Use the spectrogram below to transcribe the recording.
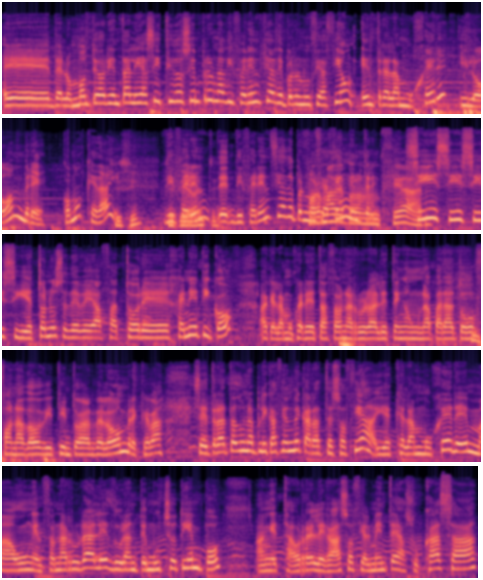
eh, de los montes orientales ha existido siempre una diferencia de pronunciación entre las mujeres y los hombres. ¿Cómo os quedáis? Sí, sí, Diferen- efectivamente. de- diferencia de Forma de pronunciación entre... Sí, sí, sí, sí. Esto no se debe a factores genéticos, a que las mujeres de estas zonas rurales tengan un aparato fonador distinto al de los hombres, que va. Se trata de una aplicación de carácter social y es que las mujeres, más aún en zonas rurales, durante mucho tiempo han estado relegadas socialmente a sus casas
